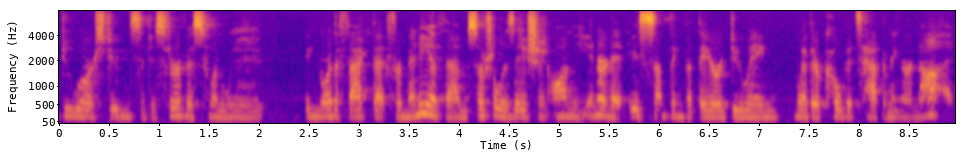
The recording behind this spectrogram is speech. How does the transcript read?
do our students a disservice when we ignore the fact that for many of them, socialization on the internet is something that they are doing whether COVID's happening or not.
